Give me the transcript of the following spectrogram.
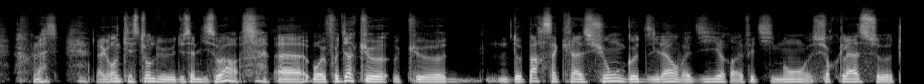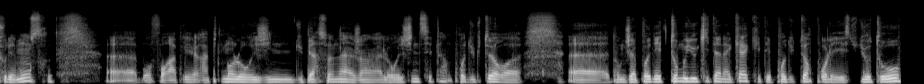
la grande question du, samedi soir. Euh, bon, il faut dire que, que de par sa création, Godzilla, on va dire effectivement euh, surclasse euh, tous les monstres. Euh, bon, faut rappeler rapidement l'origine du personnage. Hein. À l'origine, c'est un producteur donc japonais Tomoyuki Tanaka qui était producteur pour les studios Toho.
